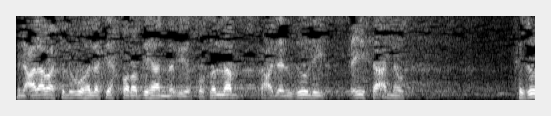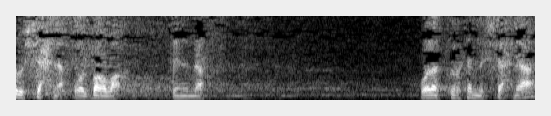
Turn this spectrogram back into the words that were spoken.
من علامات النبوة التي أخبر بها النبي صلى الله عليه وسلم بعد نزول عيسى أنه تزول الشحنة والبغضاء بين الناس. ولا تتركن الشحنة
